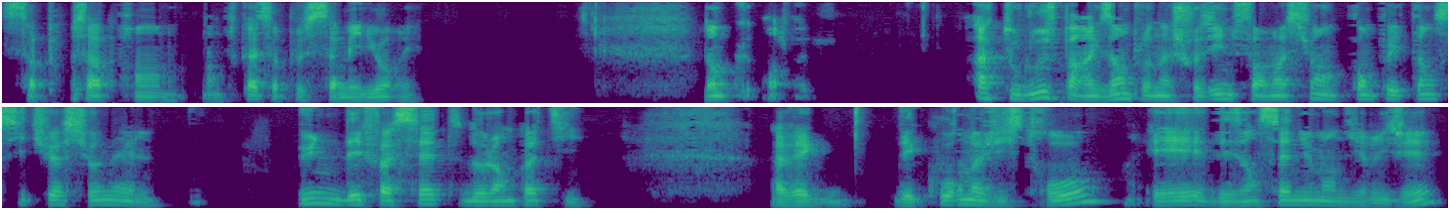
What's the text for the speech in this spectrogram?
ça peut s'apprendre. En tout cas, ça peut s'améliorer. Donc, à Toulouse, par exemple, on a choisi une formation en compétences situationnelles une des facettes de l'empathie, avec des cours magistraux et des enseignements dirigés.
